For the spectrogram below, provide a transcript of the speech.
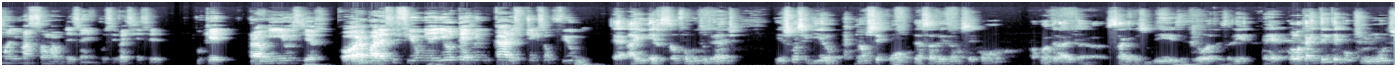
uma animação, é um desenho. Você vai esquecer. Porque, pra mim, eu esqueço. Ora parece filme, aí eu termino. Cara, isso tinha que ser um filme. É, a imersão foi muito grande. Eles conseguiram, não sei como, dessa vez eu não sei como, ao contrário da saga dos zumbis, entre outras ali, é, colocar em 30 e poucos minutos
